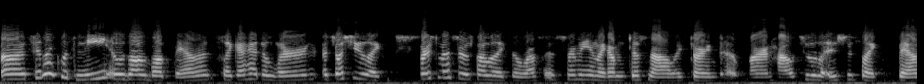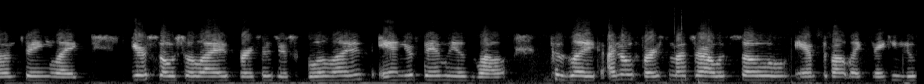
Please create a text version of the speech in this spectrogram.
Uh, I feel like with me, it was all about balance. Like I had to learn, especially like first semester was probably like the roughest for me, and like I'm just now like starting to learn how to. Like, it's just like balancing like your social life versus your school life and your family as well. Because like I know first semester I was so amped about like making new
